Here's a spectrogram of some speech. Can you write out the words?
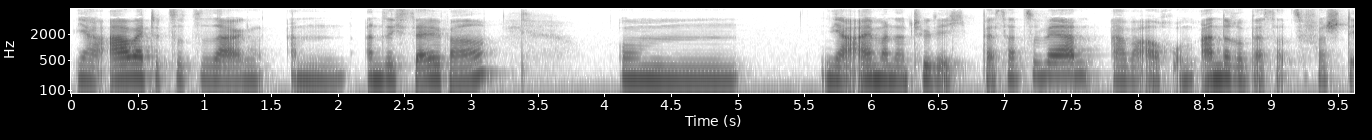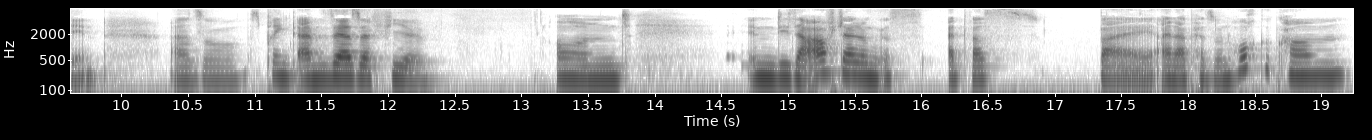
ja, arbeitet sozusagen an, an sich selber, um ja einmal natürlich besser zu werden, aber auch um andere besser zu verstehen. Also es bringt einem sehr, sehr viel. Und in dieser Aufstellung ist etwas bei einer Person hochgekommen,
